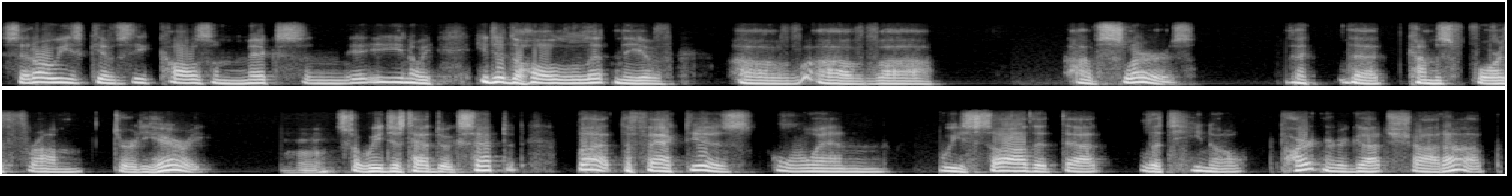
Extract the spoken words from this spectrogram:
said, "Oh, he gives he calls him mix," and you know he, he did the whole litany of of of uh, of slurs that that comes forth from Dirty Harry. hmm So we just had to accept it. But the fact is, when we saw that that Latino partner got shot up,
